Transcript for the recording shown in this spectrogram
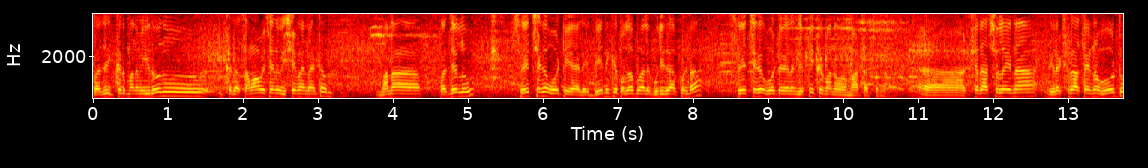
ప్రజ ఇక్కడ మనం ఈరోజు ఇక్కడ సమావేశమైన విషయం ఏంటంటే మన ప్రజలు స్వేచ్ఛగా ఓటేయాలి. దేనికి ప్రలోభాలకు గురి కాకుండా స్వేచ్ఛగా ఓటేయాలని చెప్పి ఇక్కడ మనం మాట్లాడుతున్నాం. అక్షరాస్యులైన నిరక్షరాస్యులైన ఓటు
